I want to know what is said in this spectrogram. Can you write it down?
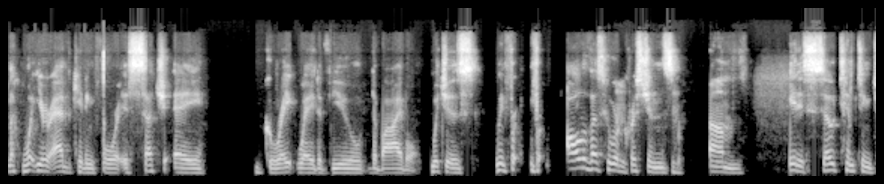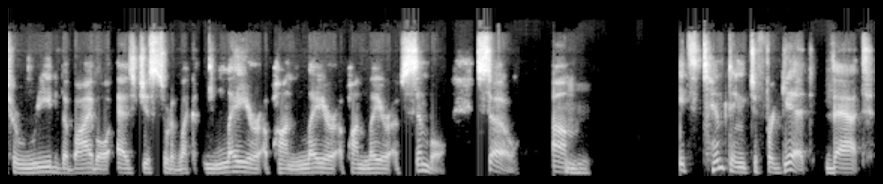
like what you're advocating for is such a great way to view the bible which is i mean for, for all of us who are mm. Christians, hmm. um, it is so tempting to read the Bible as just sort of like layer upon layer upon layer of symbol. So um, mm-hmm. it's tempting to forget that,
